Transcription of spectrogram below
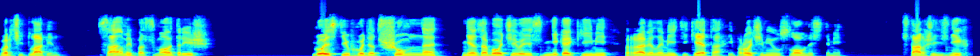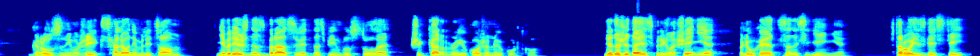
ворчит Лапин. Сам и посмотришь. Гости входят шумно, не озабочиваясь никакими правилами этикета и прочими условностями. Старший из них, грузный мужик с холеным лицом, небрежно сбрасывает на спинку стула шикарную кожаную куртку. Не дожидаясь приглашения, плюхается на сиденье. Второй из гостей,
